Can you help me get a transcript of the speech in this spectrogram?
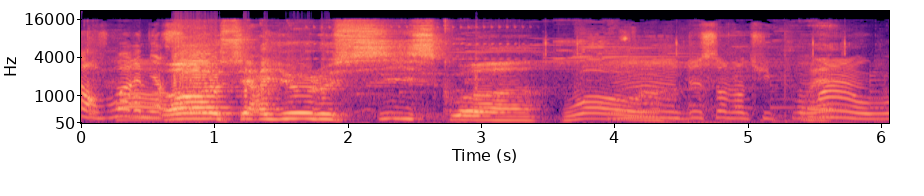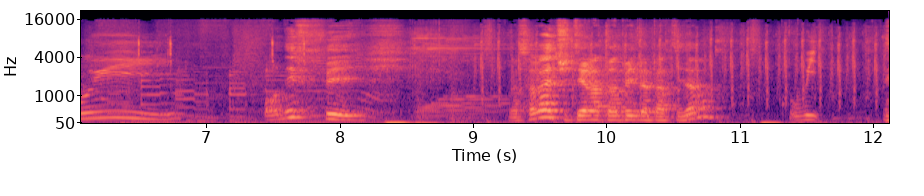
au revoir et Oh. merci. Oh, sérieux, le 6, quoi Wow Hmm, 228 points, oui. En effet. Bah ça va, tu t'es rattrapé de la partie d'avant Oui.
